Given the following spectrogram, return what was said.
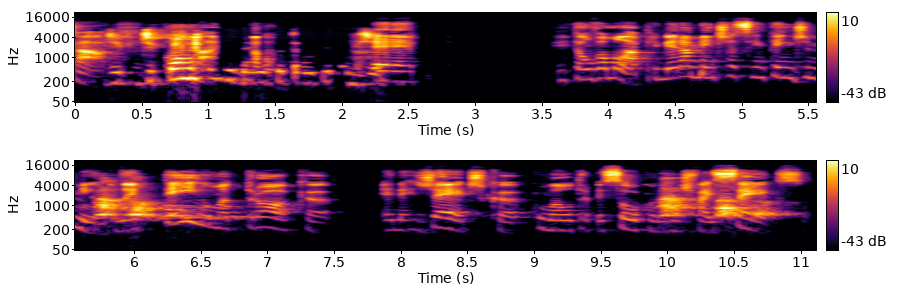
Tá. De, de como lidar com o é, Então, vamos lá. Primeiramente, esse entendimento, né? Tem uma troca energética com uma outra pessoa quando a gente faz sexo?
